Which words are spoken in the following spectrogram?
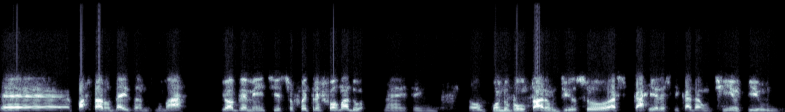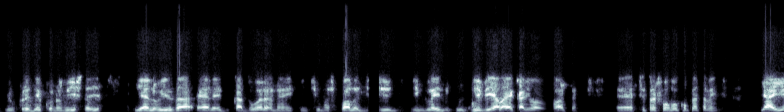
é, passaram 10 anos no mar, e obviamente isso foi transformador. Né, então, quando voltaram disso, as carreiras que cada um tinha, que o, o Fredo economista e, e a Heloísa era educadora, né, enfim, tinha uma escola de, de inglês, inclusive, ela é carioca, é, se transformou completamente. E aí,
